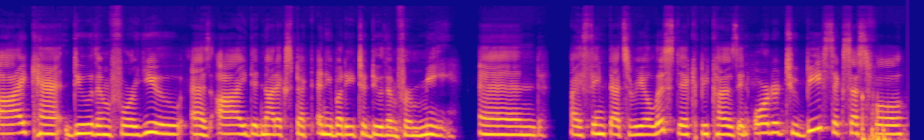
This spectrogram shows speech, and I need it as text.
I can't do them for you as I did not expect anybody to do them for me. And I think that's realistic because in order to be successful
